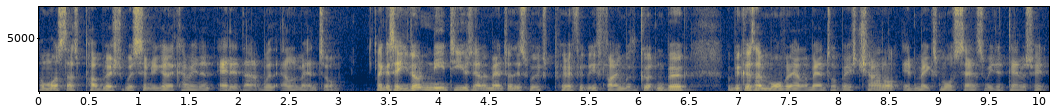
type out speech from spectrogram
And once that's published, we're simply going to come in and edit that with Elementor. Like I say, you don't need to use Elementor. This works perfectly fine with Gutenberg. But because I'm more of an Elementor-based channel, it makes more sense for me to demonstrate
